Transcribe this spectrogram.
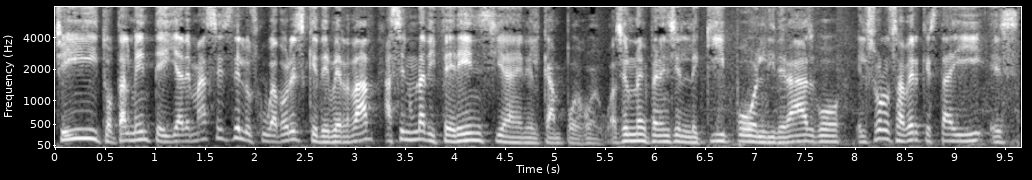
Sí, totalmente. Y además es de los jugadores que de verdad hacen una diferencia en el campo de juego, hacen una diferencia en el equipo, el liderazgo. El solo saber que está ahí es,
